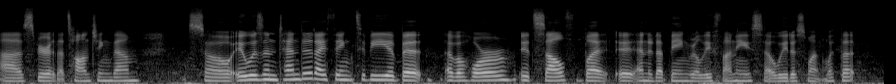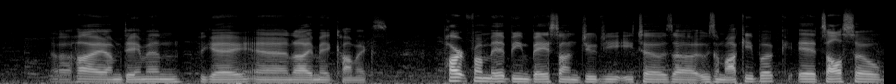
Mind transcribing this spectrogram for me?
uh, spirit that's haunting them. So it was intended, I think, to be a bit of a horror itself, but it ended up being really funny, so we just went with it. Uh, hi, I'm Damon Begay, and I make comics. Apart from it being based on Junji Ito's Uzumaki book, it's also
